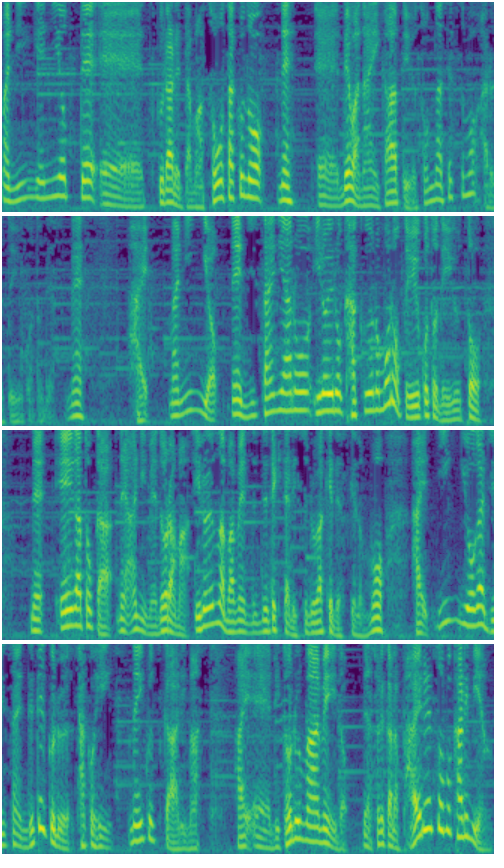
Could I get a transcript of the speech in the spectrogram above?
まあ、人間によって、えー、作られた、まあ、創作のね、えー、ではないかという、そんな説もあるということですね。はい。まあ、人魚、ね、実際にあの、いろいろ架空のものということで言うと、ね、映画とかね、アニメ、ドラマ、いろいろな場面で出てきたりするわけですけども、はい、人形が実際に出てくる作品、ね、いくつかあります。はい、えー、リトル・マーメイド、で、それからパイレーツ・オブ・カリビアン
